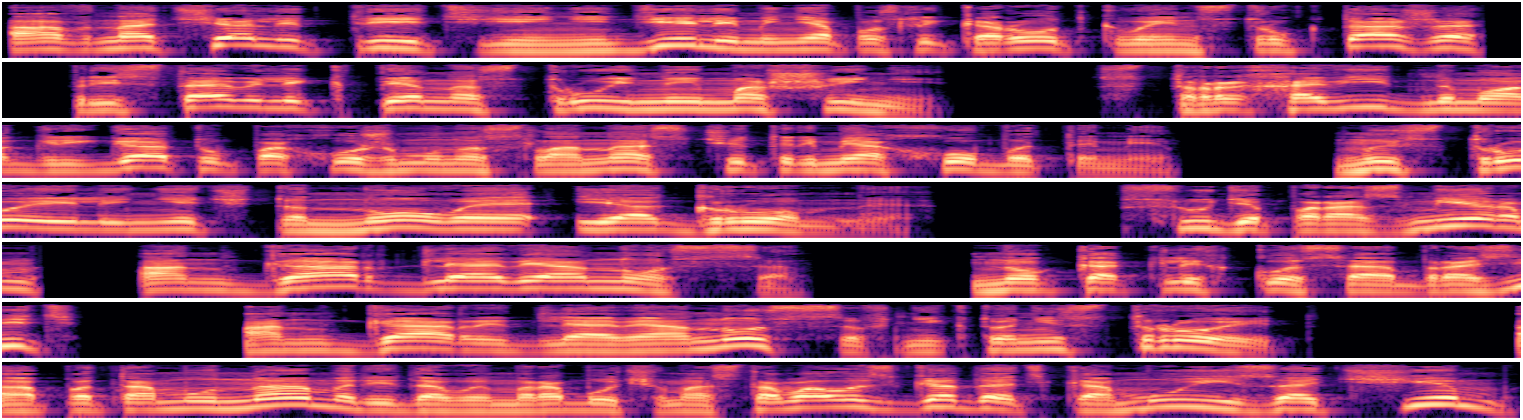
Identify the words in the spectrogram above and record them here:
А в начале третьей недели меня после короткого инструктажа приставили к пеноструйной машине страховидному агрегату, похожему на слона с четырьмя хоботами. Мы строили нечто новое и огромное. Судя по размерам, ангар для авианосца. Но, как легко сообразить, ангары для авианосцев никто не строит. А потому нам, рядовым рабочим, оставалось гадать, кому и зачем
